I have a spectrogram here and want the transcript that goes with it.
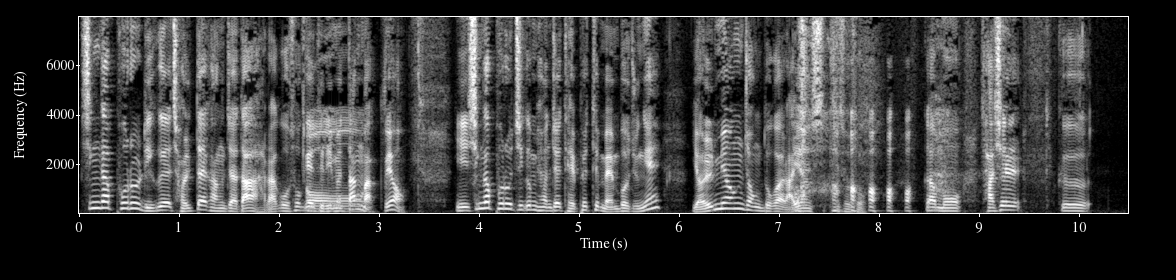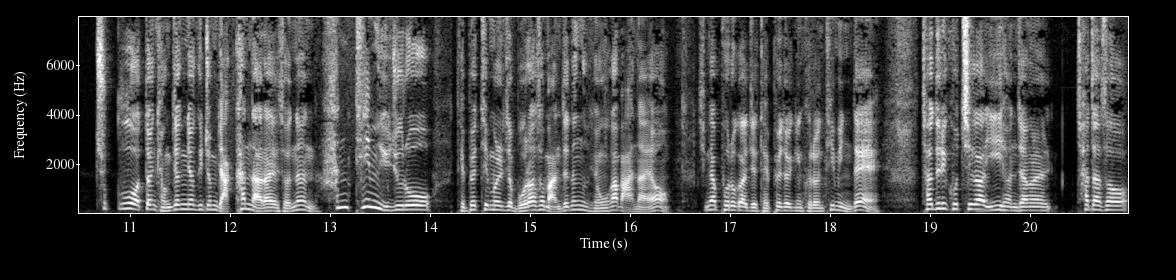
싱가포르 리그의 절대 강자다라고 소개해드리면 어. 딱 맞고요. 이 싱가포르 지금 현재 대표팀 멤버 중에 10명 정도가 라이언 시티 소속. 그러니까 뭐 사실 그 축구 어떤 경쟁력이 좀 약한 나라에서는 한 팀 위주로 대표팀을 이제 몰아서 만드는 경우가 많아요. 싱가포르가 이제 대표적인 그런 팀인데 차두리 코치가 이 현장을 찾아서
